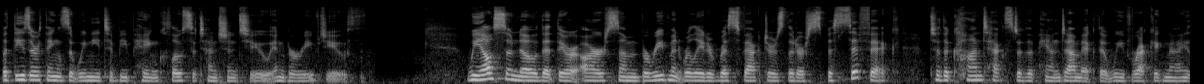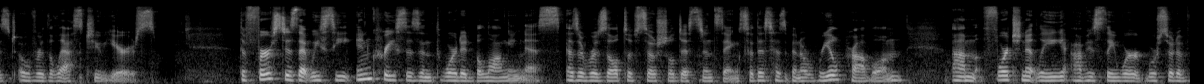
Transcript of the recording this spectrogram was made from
but these are things that we need to be paying close attention to in bereaved youth. We also know that there are some bereavement related risk factors that are specific to the context of the pandemic that we've recognized over the last two years. The first is that we see increases in thwarted belongingness as a result of social distancing. So this has been a real problem. Um, fortunately, obviously, we're, we're sort of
